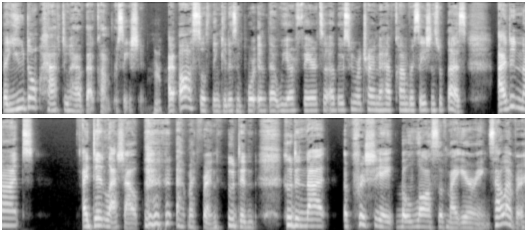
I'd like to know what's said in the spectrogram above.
that you don't have to have that conversation. Yeah. I also think it is important that we are fair to others who are trying to have conversations with us. I did not I did lash out at my friend who didn't who did not appreciate the loss of my earrings. However,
